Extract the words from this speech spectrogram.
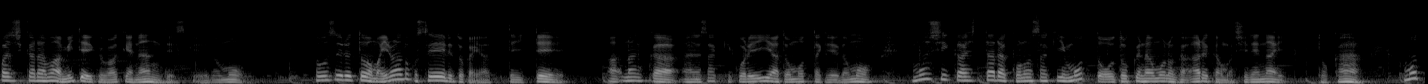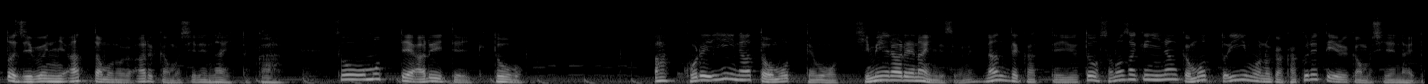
端からまあ見ていくわけなんですけれどもそうすると、まあ、いろんなとこセールとかやっていてあなんかさっきこれいいなと思ったけれどももしかしたらこの先もっとお得なものがあるかもしれないとかもっと自分に合ったものがあるかもしれないとかそう思って歩いていくとあこれいいなと思っても決められないんですよね。なんでかっていうとその先になんかもっといいものが隠れているかもしれないと。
